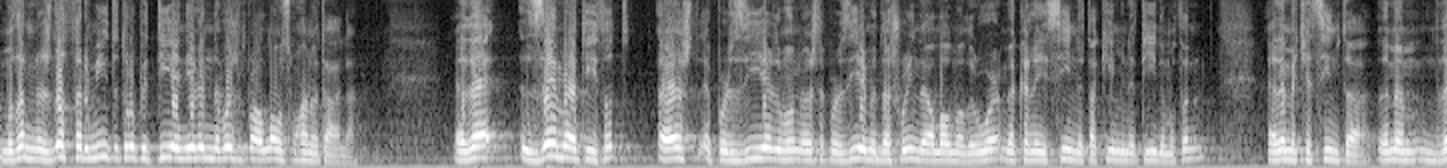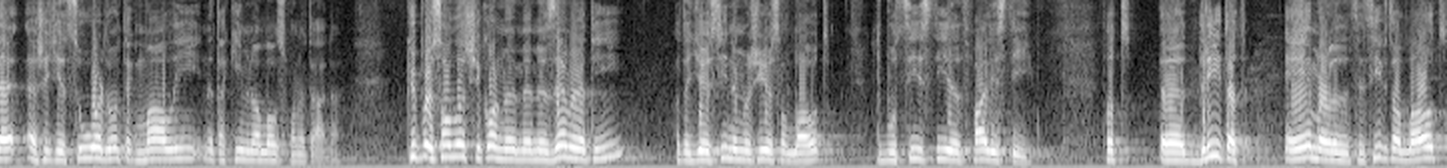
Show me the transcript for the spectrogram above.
domethënë në çdo thërrmi të trupit të tij e ndjen veten të nevojshëm për Allahun subhanuhu teala. Edhe zemra e tij thotë është e përzier, domthonë është e përzier me dashurinë e Allahut të madhëruar, me kënaqësinë në takimin e tij, domthonë edhe me qetësinë të dhe me dhe është e qetësuar domthonë tek malli në takimin e Allahut subhanuhu teala. Ky person do shikon me me, me zemrën e tij atë gjerësinë e mëshirës së Allahut, të butësisë së tij dhe të faljes së tij. Thot dritat e emrave dhe të cilësive të Allahut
